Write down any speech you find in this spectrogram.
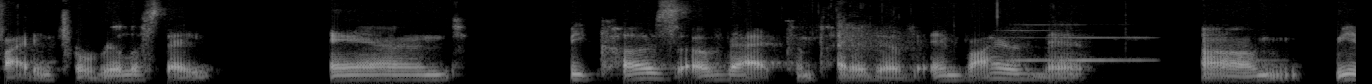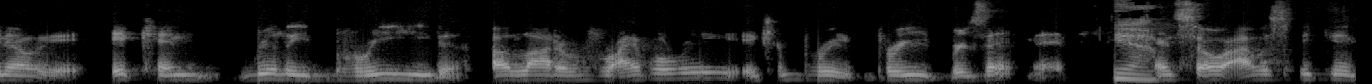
fighting for real estate and because of that competitive environment um, you know, it, it, can really breed a lot of rivalry. It can breed, breed resentment. Yeah. And so I was speaking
